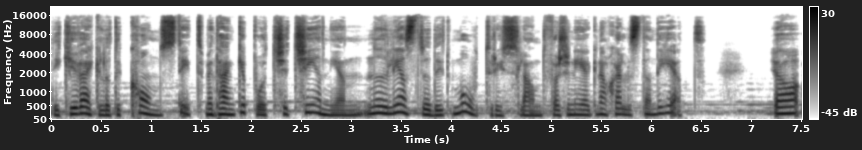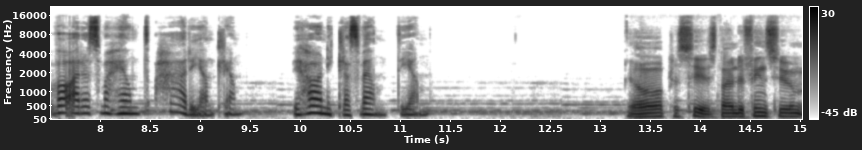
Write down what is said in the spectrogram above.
Det kan ju verka lite konstigt med tanke på att Tjetjenien nyligen stridit mot Ryssland för sin egna självständighet. Ja, vad är det som har hänt här egentligen? Vi hör Niklas Wendt igen. Ja, precis. Nej, det finns ju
